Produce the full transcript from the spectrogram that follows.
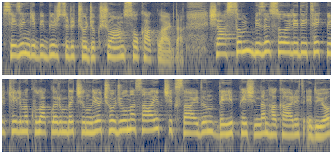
Sezin gibi bir sürü çocuk şu an sokaklarda. Şahsın bize söylediği tek bir kelime kulaklarımda çınlıyor. Çocuğuna sahip çıksaydın deyip peşinden hakaret ediyor.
